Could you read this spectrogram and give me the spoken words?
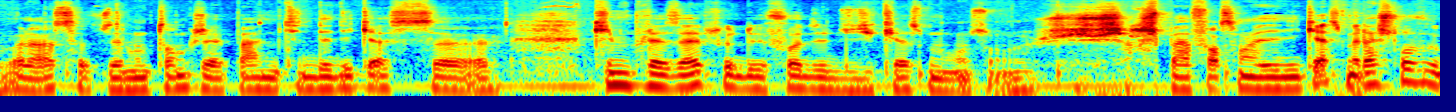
voilà, ça faisait longtemps que j'avais pas une petite dédicace qui me plaisait, parce que des fois des dédicaces, bon, je cherche pas forcément les dédicaces, mais là je trouve,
